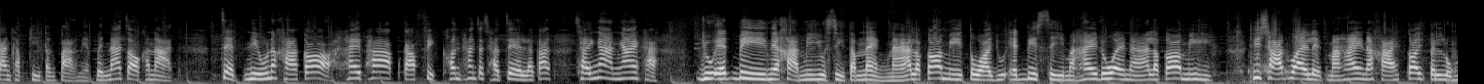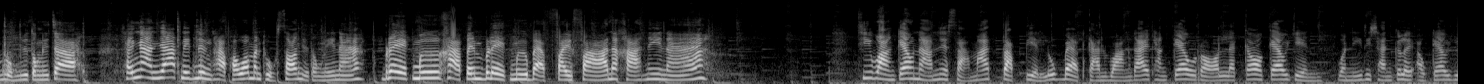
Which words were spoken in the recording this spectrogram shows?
การขับขี่ต่างๆเนี่ยเป็นหน้าจอขนาด 7 นิ้วนะคะ ก็ให้ภาพกราฟิกค่อนข้างจะชัดเจน แล้วก็ใช้งานง่ายค่ะ USB เนี่ยค่ะมีอยู่ 4ตำแหน่งนะ แล้วก็มีตัว USB-C มาให้ด้วยนะ แล้วก็มีที่ชาร์จไวเลสมาให้นะคะ ก็เป็นหลุมๆอยู่ตรงนี้จะใช้งานยากนิดนึงค่ะ เพราะว่ามันถูกซ่อนอยู่ตรงนี้นะ เบรกมือค่ะ เป็นเบรกมือแบบไฟฟ้านะคะ นี่นะ ที่วางแก้วน้ำเนี่ยสามารถปรับเปลี่ยนรูปแบบการวางได้ทั้งแก้วร้อนและก็แก้วเย็น วันนี้ดิฉันก็เลยเอาแก้วเย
